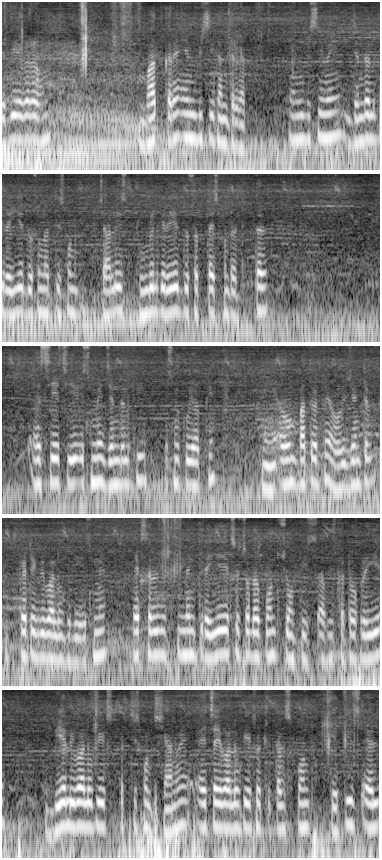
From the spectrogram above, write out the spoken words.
यदि अगर हम बात करें एम बी सी के अंतर्गत एम बी सी में जनरल की रही है दो सौ उनतीस पॉइंट चालीस फीमेल की रही है दो सौ सत्ताईस पॉइंट अठहत्तर। एस सी एच इसमें जनरल की, इसमें कोई आपकी नहीं है। अब हम बात करते हैं हॉरिजेंटल कैटेगरी वालों के लिए। इसमें एक्स सर्विसमैन की रही है एक सौ चौदह पॉइंट चौंतीस आपकी कट ऑफ़ रही है बी एल वालों की एक सौ पच्चीस पॉइंट छियानवे एच आई वालों की एक सौ तैंतालीस पॉइंट तैंतीस एल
